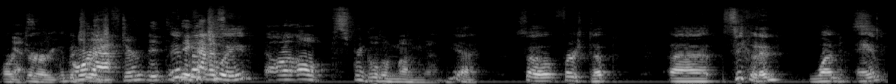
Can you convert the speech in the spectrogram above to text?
or Yes. during, in or after. It, In they kind of between. all, all sprinkled among them. Yeah. So first up, uh, one and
